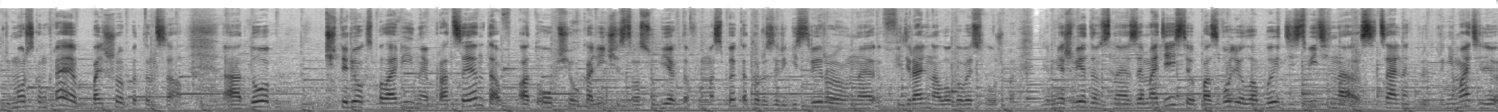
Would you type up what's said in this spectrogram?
В Приморском крае большой потенциал. А, до 4,5% от общего количества субъектов МСП, которые зарегистрированы в Федеральной налоговой службе. Межведомственное взаимодействие позволило бы действительно социальных предпринимателей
